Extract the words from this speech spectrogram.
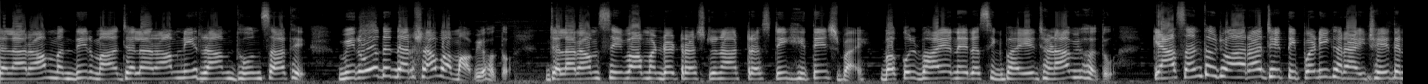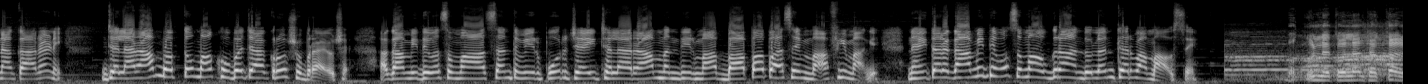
જલારામ મંદિરમાં જલારામની રામધૂન સાથે વિરોધ દર્શાવવામાં આવ્યો હતો. જલારામ સેવા મંડળ ટ્રસ્ટના ટ્રસ્ટી હિતેશભાઈ, બકુલભાઈ અને રસિકભાઈએ જણાવ્યું હતું કે આ સંત દ્વારા જે ટિપ્પણી કરાઈ છે તેના કારણે જલારામ ભક્તોમાં ખૂબ જ આક્રોશ ઉભરાયો છે. આગામી દિવસોમાં આ સંત વીરપુર જઈ જલારામ મંદિરમાં બાપા પાસે માફી માંગે, નહીતર આગામી દિવસોમાં ઉગ્ર આંદોલન કરવામાં આવશે. બકુલ નટવરલાલ ઠક્કર,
